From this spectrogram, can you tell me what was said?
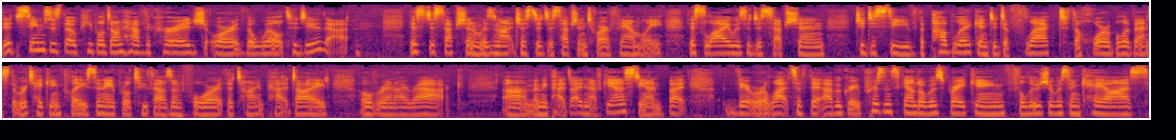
it seems as though people don't have the courage or the will to do that. This deception was not just a deception to our family. This lie was a deception to deceive the public and to deflect the horrible events that were taking place in April 2004 at the time Pat died over in Iraq. Um, I mean, Pat died in Afghanistan, but there were lots of the Abu Ghraib prison scandal was breaking. Fallujah was in chaos.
